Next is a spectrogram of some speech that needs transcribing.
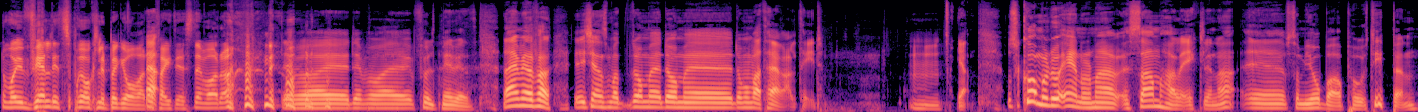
de var ju väldigt språkligt begåvade Ja. faktiskt. Det var de. Det var, eh, det var eh, fullt medvetet. Nej men i alla fall, det känns som att de, eh, de, de har varit här alltid. Mm. Ja. Och så kommer då en av de här Samhall-äcklena eh, som jobbar på tippen.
